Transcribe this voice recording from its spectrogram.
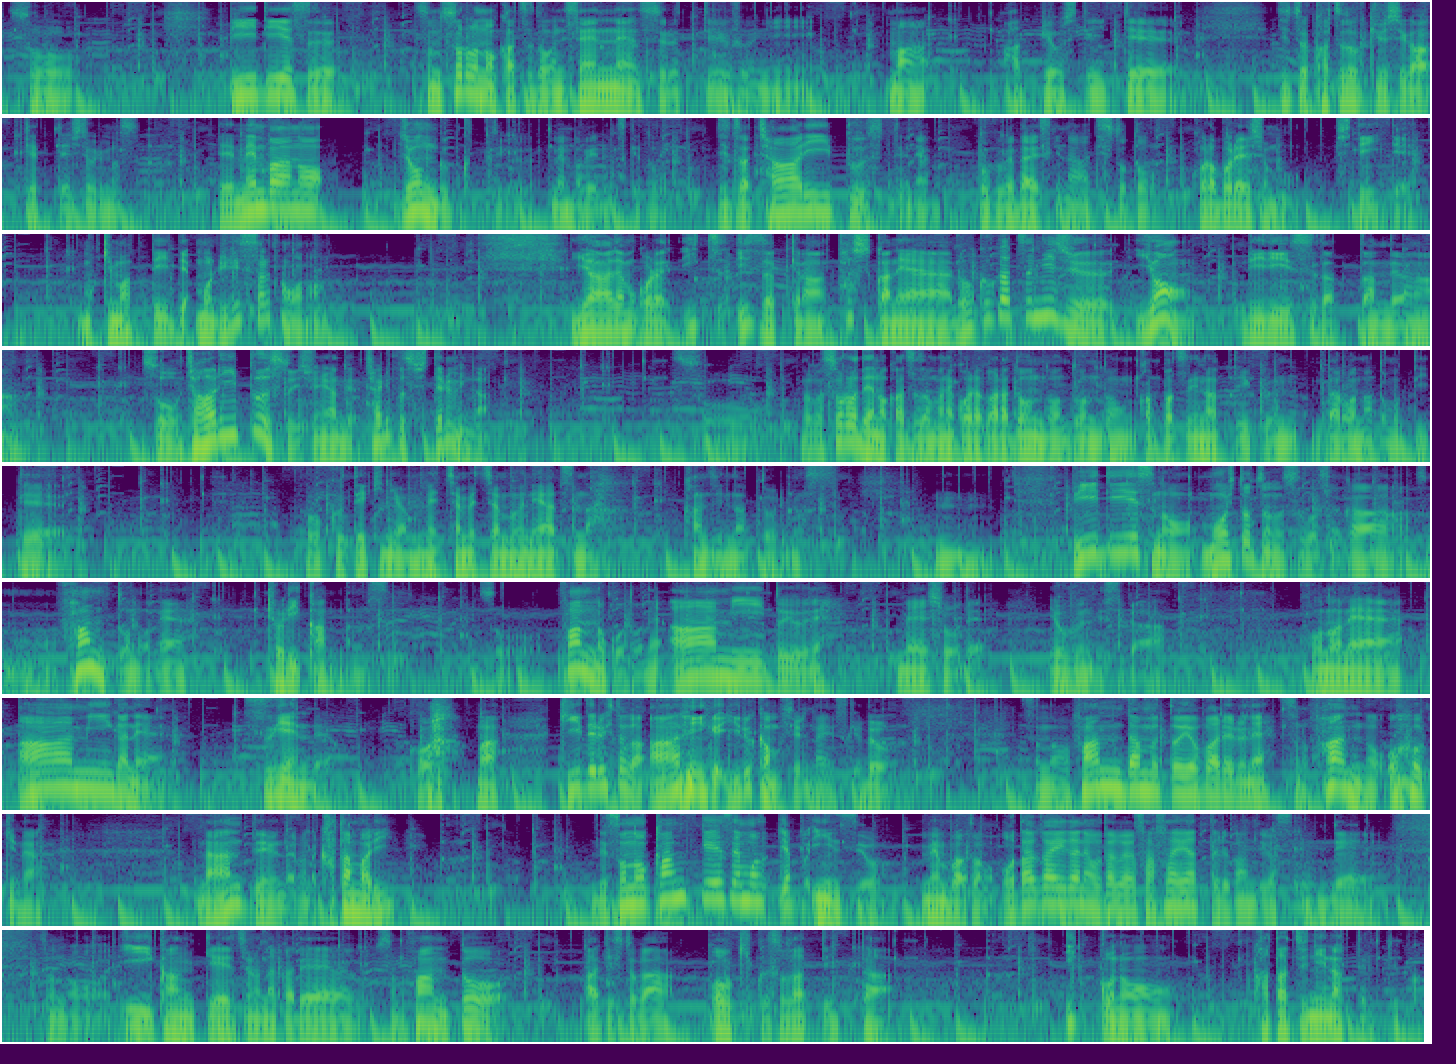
そう。BTS そのソロの活動に専念するっていう風にまあ、発表していて実は活動休止が決定しております。でメンバーのジョングクっていうメンバーがいるんですけど実はチャーリー・プースっていうね僕が大好きなアーティストとコラボレーションもしていてもう決まっていてもうリリースされたのかな？いやでもこれいついつだっけな？確かね6月24リリースだったんだよな。そうチャーリー・プースと一緒にやるんだよ。チャーリー・プース知ってるみんな？そう。だからソロでの活動もねこれからどんどんどんどん活発になっていくんだろうなと思っていて僕的にはめちゃめちゃ胸熱な感じになっております、うん、BTS のもう一つの凄さがそのファンとのね距離感なんですよ。そう。ファンのことをねアーミーというね名称で呼ぶんですがこのねアーミーがねすげえんだよ。こうまあ聞いてる人がアーミーがいるかもしれないですけどそのファンダムと呼ばれるねそのファンの大きな何て言うんだろうな塊？でその関係性もやっぱいいんですよ。メンバーとの。お互いがねお互いを支え合ってる感じがするんでそのいい関係値の中でそのファンとアーティストが大きく育っていった一個の形になってるっていうか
